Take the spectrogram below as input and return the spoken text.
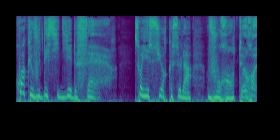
Quoi que vous décidiez de faire, soyez sûr que cela vous rend heureux.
